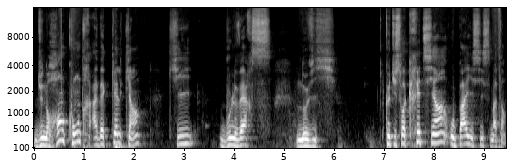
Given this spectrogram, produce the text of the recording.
d'une rencontre avec quelqu'un qui bouleverse nos vies. Que tu sois chrétien ou pas ici ce matin.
